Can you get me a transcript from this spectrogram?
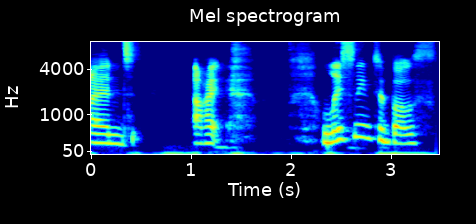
And I listening to both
